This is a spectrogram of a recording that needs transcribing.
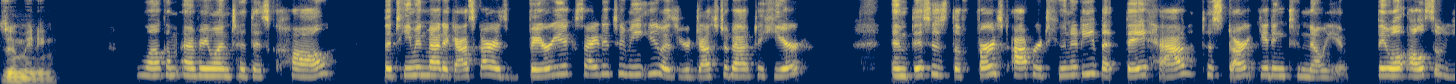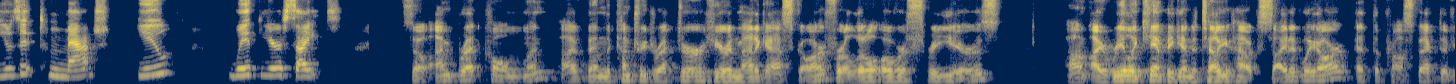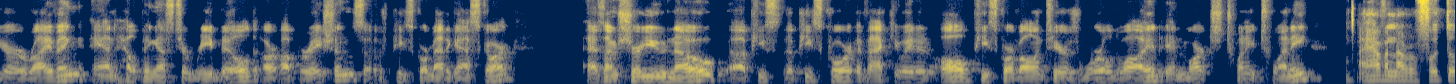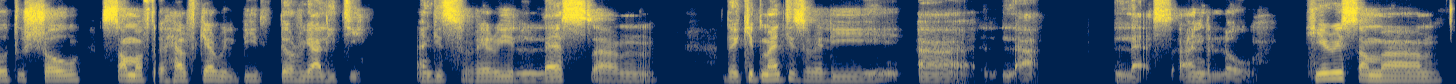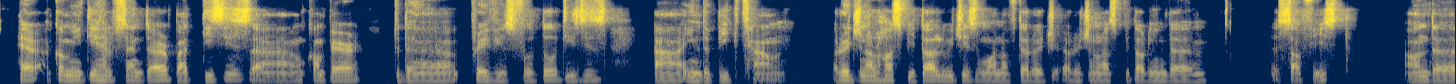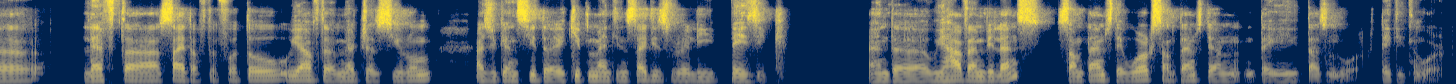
Zoom meeting. Welcome everyone to this call. The team in Madagascar is very excited to meet you as you're just about to hear. And this is the first opportunity that they have to start getting to know you. They will also use it to match you with your sites. So I'm Brett Coleman. I've been the country director here in Madagascar for a little over three years. Um, I really can't begin to tell you how excited we are at the prospect of your arriving and helping us to rebuild our operations of Peace Corps Madagascar. As I'm sure you know, uh, Peace, the Peace Corps evacuated all Peace Corps volunteers worldwide in March 2020. I have another photo to show some of the healthcare will be the reality. And it's very less, um, the equipment is really uh, less and low. Here is some um, community health center, but this is um, compared to the previous photo. This is uh, in the big town. Regional hospital, which is one of the reg- regional hospital in the, the southeast. On the left uh, side of the photo, we have the emergency room. As you can see, the equipment inside is really basic. And uh, we have ambulance. Sometimes they work, sometimes they, they doesn't work. They didn't work.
